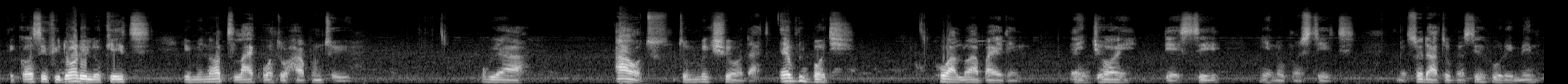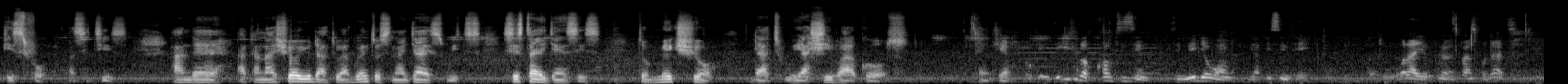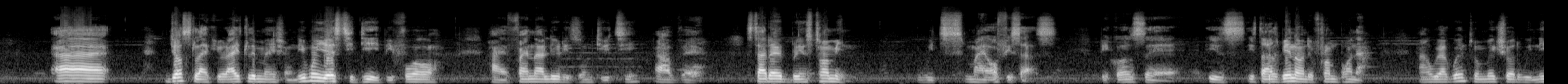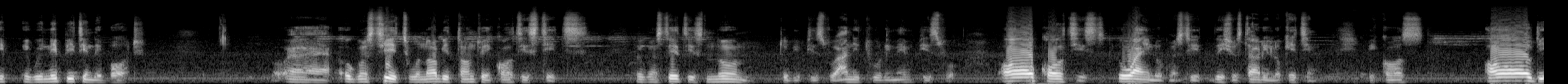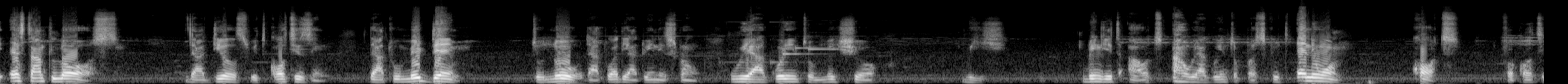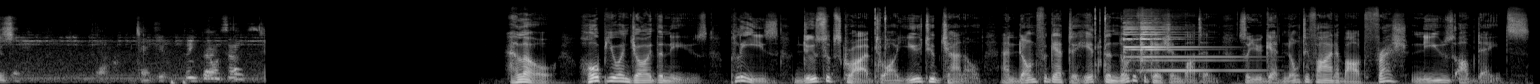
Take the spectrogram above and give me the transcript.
Because if you don't relocate, you may not like what will happen to you. We are out to make sure that everybody who are law abiding enjoy their stay in Ogun State so that Ogun State will remain peaceful as it is. And uh, I can assure you that we are going to synergize with sister agencies to make sure that we achieve our goals. Thank you. Okay, the issue of cultism is a major one we are facing here. What are your plans for that? Uh, just like you rightly mentioned, even yesterday before I finally resumed duty, I've uh, started brainstorming with my officers because uh, it has been on the front burner and we are going to make sure we nip, we nip it in the bud. Uh, Ogun State will not be turned to a cultist state. Ogun State is known to be peaceful and it will remain peaceful. All cultists who are in Ogun State, they should start relocating because all the extant laws that deals with cultism that will make them to know that what they are doing is wrong, we are going to make sure we bring it out and we are going to prosecute anyone caught for cultism. Yeah, thank you. Thank you, sir. Hello, hope you enjoyed the news. Please do subscribe to our YouTube channel and don't forget to hit the notification button so you get notified about fresh news updates.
